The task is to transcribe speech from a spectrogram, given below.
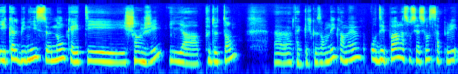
Et Calbini, ce nom qui a été changé il y a peu de temps, euh, enfin quelques années quand même. Au départ, l'association s'appelait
